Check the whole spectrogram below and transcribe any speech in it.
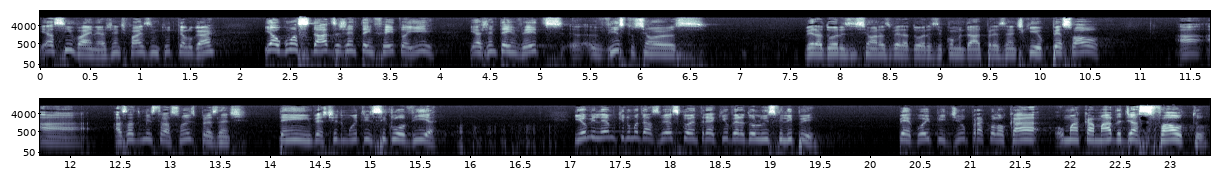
E assim vai, né? A gente faz em tudo que é lugar. E algumas cidades a gente tem feito aí, e a gente tem visto, senhores vereadores e senhoras vereadoras e comunidade presente, que o pessoal, a, a, as administrações, presidente, têm investido muito em ciclovia. E eu me lembro que numa das vezes que eu entrei aqui, o vereador Luiz Felipe pegou e pediu para colocar uma camada de asfalto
